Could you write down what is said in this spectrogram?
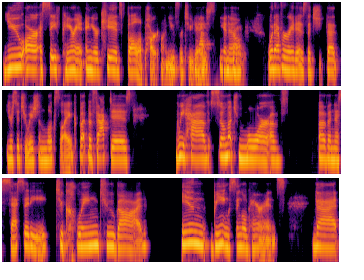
you are a safe parent and your kids fall apart on you for 2 days, yeah. you know. Right. Whatever it is that you, that your situation looks like. But the fact is we have so much more of of a necessity to cling to God in being single parents that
